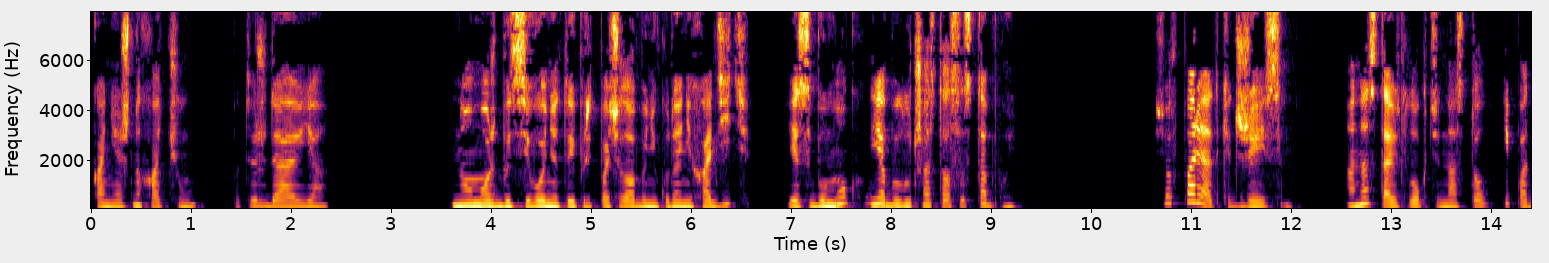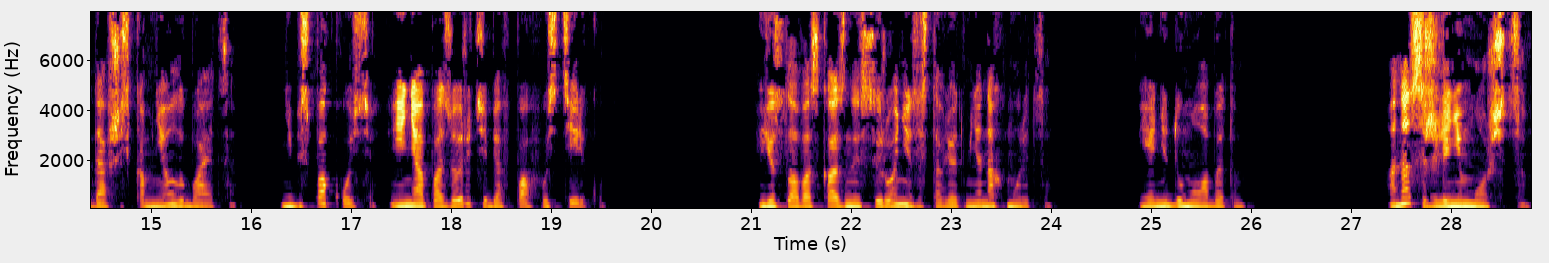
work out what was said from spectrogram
Конечно, хочу, подтверждаю я. Но, может быть, сегодня ты предпочла бы никуда не ходить? Если бы мог, я бы лучше остался с тобой. Все в порядке, Джейсон. Она ставит локти на стол и, подавшись ко мне, улыбается. Не беспокойся, я не опозорю тебя, впав в истерику. Ее слова, сказанные с иронией, заставляют меня нахмуриться. Я не думал об этом. Она, с сожалением, морщится.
